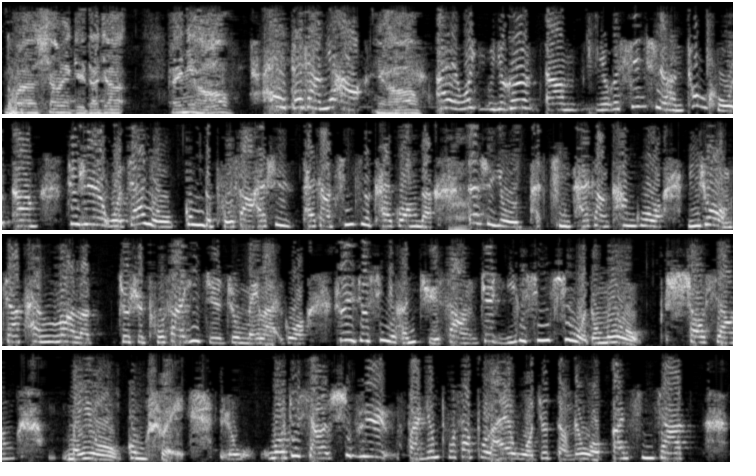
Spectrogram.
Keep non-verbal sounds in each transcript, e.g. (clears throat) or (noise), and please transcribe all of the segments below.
那么下面给大家，哎，你好，哎，台长你好。你好，哎，我有个嗯，有个心事很痛苦，嗯，就是我家有供的菩萨，还是台长亲自开光的，嗯。但是有台请台长看过，您说我们家太乱了，就是菩萨一直就没来过，所以就心里很沮丧，这一个星期我都没有烧香，没有供水，我就想是不是反正菩萨不来，我就等着我搬新家，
